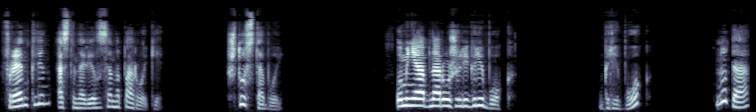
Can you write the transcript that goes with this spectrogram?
Фрэнклин остановился на пороге. — Что с тобой? — У меня обнаружили грибок. — Грибок? Ну да.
